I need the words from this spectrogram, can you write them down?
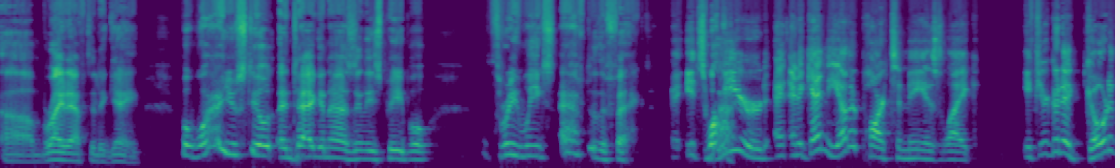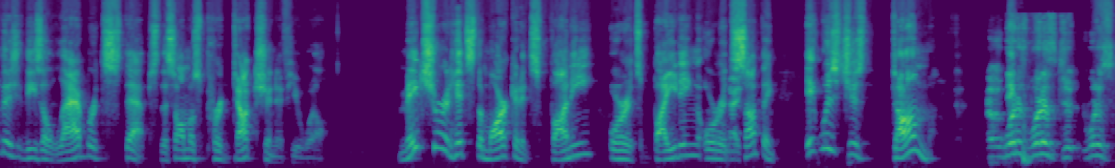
um, right after the game. But why are you still antagonizing these people three weeks after the fact? It's Why? weird. And, and again, the other part to me is like, if you're going to go to this, these elaborate steps, this almost production, if you will, make sure it hits the mark and it's funny or it's biting or it's Right. something. It was just dumb. I mean, what is what is what does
